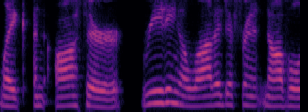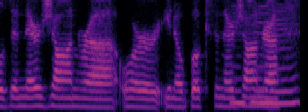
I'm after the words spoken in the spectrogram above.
like an author reading a lot of different novels in their genre or you know books in their mm-hmm. genre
